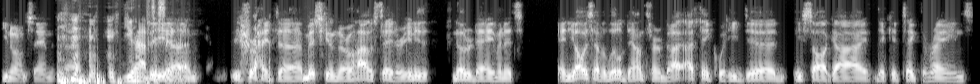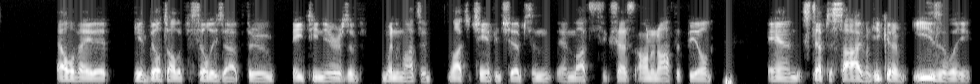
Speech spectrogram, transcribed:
you know what I'm saying. Uh, you have the, to say um, that, right? Uh, Michigan or Ohio State or any Notre Dame, and it's and you always have a little downturn. But I, I, think what he did, he saw a guy that could take the reins, elevate it. He had built all the facilities up through 18 years of winning lots of lots of championships and and lots of success on and off the field, and stepped aside when he could have easily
